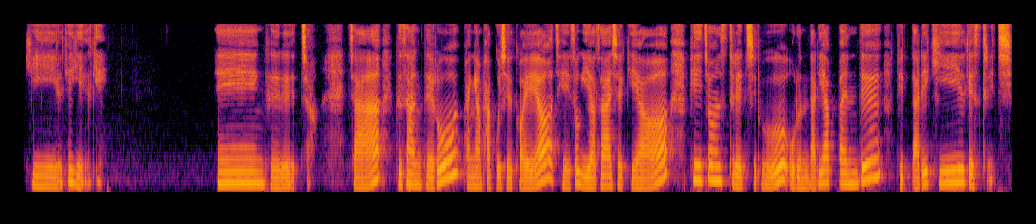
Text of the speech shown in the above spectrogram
길게 길게 엥, 그렇죠. 자, 그 상태로 방향 바꾸실 거예요. 계속 이어서 하실게요. 피존 스트레치로 오른다리 앞밴드, 뒷다리 길게 스트레치.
